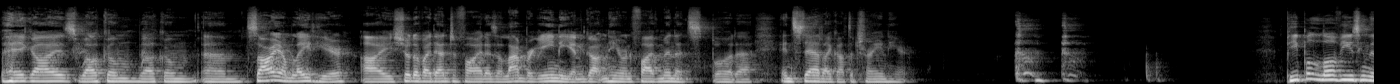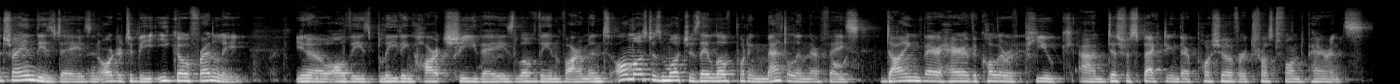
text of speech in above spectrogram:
Hey guys, welcome, welcome. Um, sorry I'm late here. I should have identified as a Lamborghini and gotten here in five minutes, but uh, instead I got the train here. People love using the train these days in order to be eco friendly. You know, all these bleeding heart she theys love the environment almost as much as they love putting metal in their face, dyeing their hair the colour of puke, and disrespecting their pushover trust fund parents.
